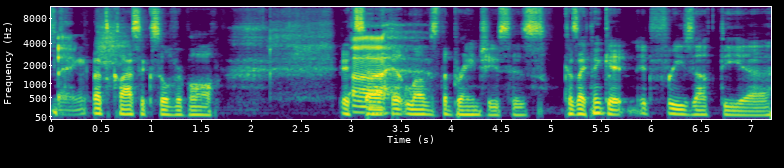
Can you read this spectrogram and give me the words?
thing. that's classic silver ball. It's uh, Uh, it loves the brain juices because I think it it frees up the uh,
